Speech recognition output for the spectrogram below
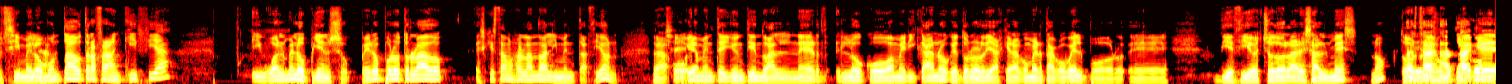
Si me lo monta otra franquicia, igual me lo pienso. Pero por otro lado, es que estamos hablando de alimentación. Obviamente yo entiendo al nerd loco americano que todos los días quiera comer Taco Bell por 18 eh, dólares al mes, ¿no? hasta, que,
